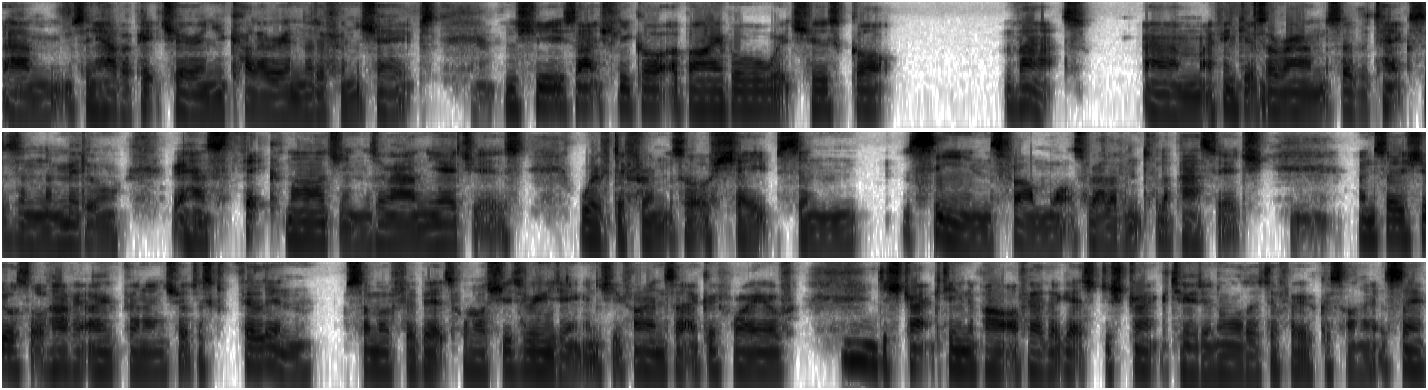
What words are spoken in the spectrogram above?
um, so you have a picture and you color in the different shapes. Yeah. And she's actually got a Bible which has got that um, I think it's around, so the text is in the middle. It has thick margins around the edges with different sort of shapes and scenes from what's relevant to the passage. Mm. And so she'll sort of have it open and she'll just fill in some of the bits while she's reading. And she finds that a good way of mm. distracting the part of her that gets distracted in order to focus on it. So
